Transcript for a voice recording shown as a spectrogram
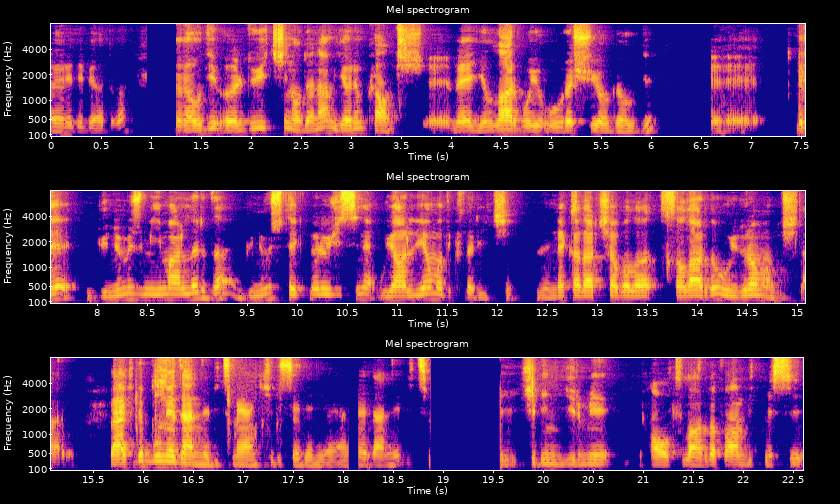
Öyle de bir adı var. Gaudi öldüğü için o dönem yarım kalmış e, ve yıllar boyu uğraşıyor Gaudi. E, ve günümüz mimarları da günümüz teknolojisine uyarlayamadıkları için ne kadar çabalasalar da uyduramamışlar. Belki de bu nedenle bitmeyen kilise deniyor yani nedenle bitmeyen. 2026'larda falan bitmesi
